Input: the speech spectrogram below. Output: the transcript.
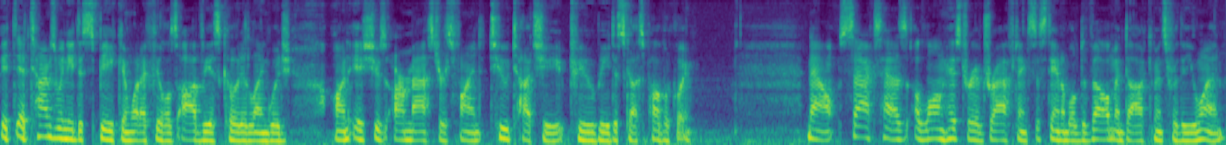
it, at times we need to speak in what I feel is obvious coded language on issues our masters find too touchy to be discussed publicly. Now, Sachs has a long history of drafting sustainable development documents for the UN.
